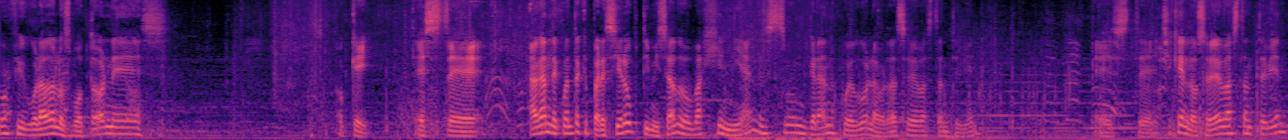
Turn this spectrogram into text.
configurado los botones. Ok, este... Hagan de cuenta que pareciera optimizado, va genial, es un gran juego, la verdad se ve bastante bien. Este, chequenlo, se ve bastante bien.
